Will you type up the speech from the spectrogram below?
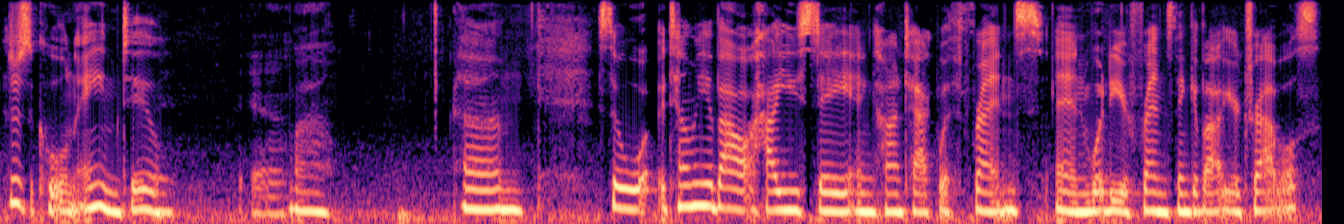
It's just a cool name too. Yeah. Wow. Um, so tell me about how you stay in contact with friends and what do your friends think about your travels?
